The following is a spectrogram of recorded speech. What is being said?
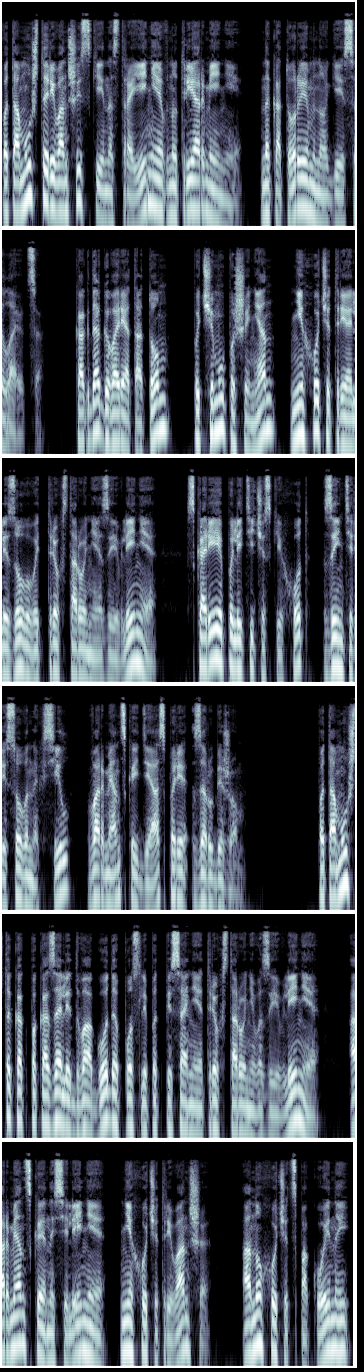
Потому что реваншистские настроения внутри Армении, на которые многие ссылаются. Когда говорят о том, почему Пашинян не хочет реализовывать трехстороннее заявление, скорее политический ход заинтересованных сил в армянской диаспоре за рубежом потому что, как показали два года после подписания трехстороннего заявления, армянское население не хочет реванша, оно хочет спокойной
